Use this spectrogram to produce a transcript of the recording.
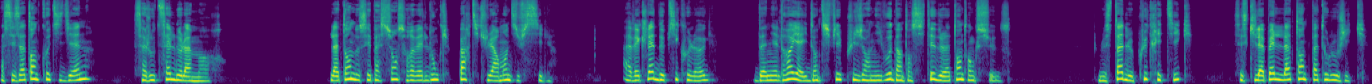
À ces attentes quotidiennes s'ajoute celle de la mort. L'attente de ces patients se révèle donc particulièrement difficile. Avec l'aide de psychologues, Daniel Droy a identifié plusieurs niveaux d'intensité de l'attente anxieuse. Le stade le plus critique, c'est ce qu'il appelle l'attente pathologique.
